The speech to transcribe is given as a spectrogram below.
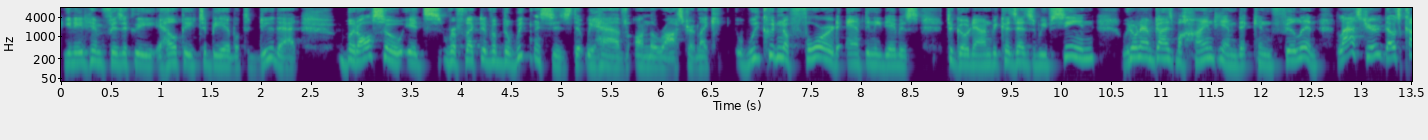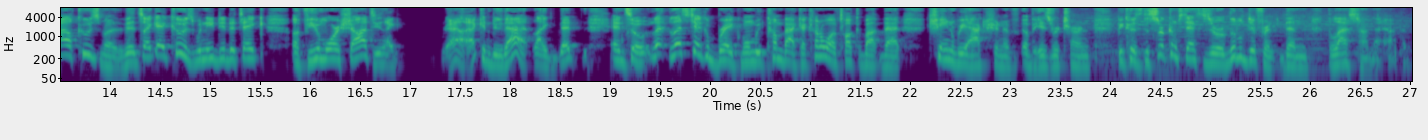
You need him physically healthy to be able to do that. But also it's reflective of the weaknesses that we have on the roster. Like we couldn't afford Anthony Davis to go down because as we've seen, we don't have guys behind him that can fill in. Last year, that was Kyle Kuzma. It's like, hey, Kuz, we need you to take a few more shots. He's like, yeah, I can do that. Like that. And so let, us take a break. When we come back, I kind of want to talk about that chain reaction of, of his return because the circumstances are a little different than the last time that happened.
